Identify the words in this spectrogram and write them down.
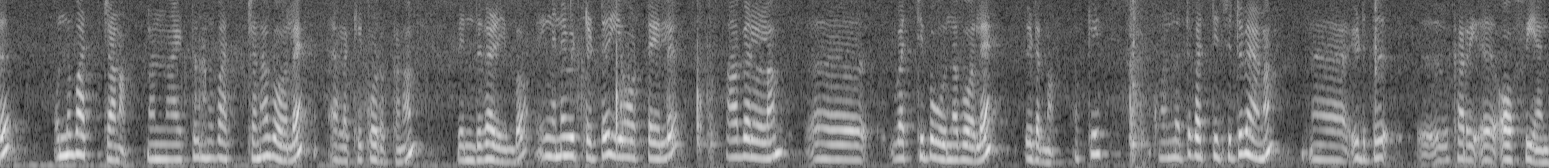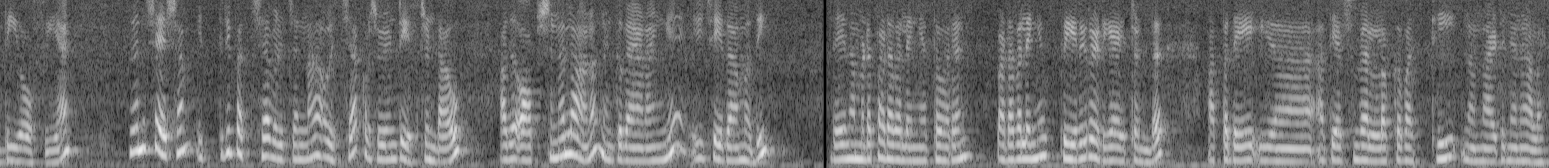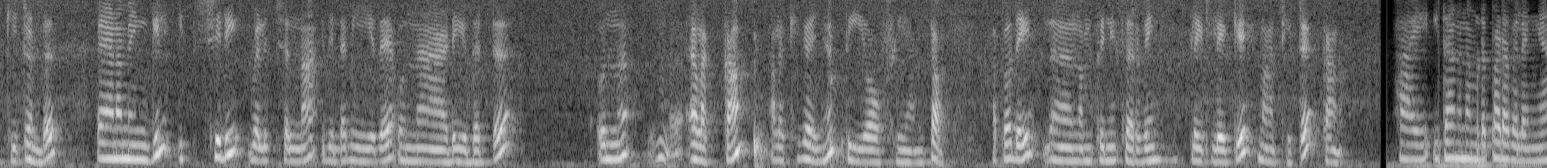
ഒന്ന് വറ്റണം. നന്നായിട്ട് ഒന്ന് വറ്റണ പോലെ ഇളക്കി കൊടുക്കണം. വെന്ത് കഴിയുമ്പോൾ ഇങ്ങനെ വിട്ടിട്ട് ഈ ഓട്ടയിൽ ആ വെള്ളം വറ്റി പോകുന്ന പോലെ ഇടണം. ഓക്കെ? എന്നിട്ട് വറ്റിച്ചിട്ട് വേണം എടുത്ത് കറി ഓഫ് ചെയ്യാൻ തീ ഓഫ് ചെയ്യാൻ. ഇതിന് ശേഷം ഇത്തിരി പച്ച വെളിച്ചെണ്ണ ഒഴിച്ചാൽ കുറച്ചുകൂടി ടേസ്റ്റ് ഉണ്ടാവും. അത് ഓപ്ഷണലാണ് നിങ്ങൾക്ക് വേണമെങ്കിൽ ഈ ചെയ്താൽ മതി. ദേ നമ്മുടെ പടവലങ്ങ തോരൻ പടവലങ്ങ ഉപ്പേരി റെഡി ആയിട്ടുണ്ട്. അപ്പോൾ ദേ അത്യാവശ്യം വെള്ളമൊക്കെ വറ്റി നന്നായിട്ട് ഞാൻ ഇളക്കിയിട്ടുണ്ട്. വേണമെങ്കിൽ ഇച്ചിരി വെളിച്ചെണ്ണ ഇതിന്റെ മീതെ ഒന്ന് ആഡ് ചെയ്തിട്ട് ഒന്ന് ഇളക്കാം. ഇളക്കി കഴിഞ്ഞ് തീ ഓഫ് ചെയ്യാം കേട്ടോ അപ്പോൾ അതേ നമുക്കിനി സെർവിങ് പ്ലേറ്റിലേക്ക് മാറ്റിയിട്ട് കാണാം. ഹായ് ഇതാണ് നമ്മുടെ പടവലങ്ങ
